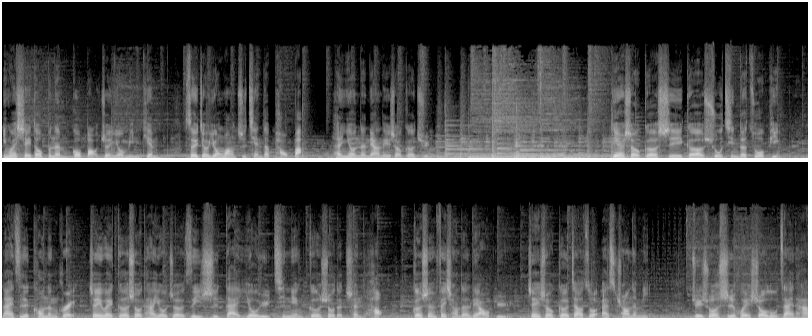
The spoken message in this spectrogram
因为谁都不能够保证有明天，所以就勇往直前的跑吧，很有能量的一首歌曲。第二首歌是一个抒情的作品，来自 Conan Gray 这一位歌手，他有着 Z 世代忧郁青年歌手的称号，歌声非常的疗愈。这一首歌叫做《Astronomy》，据说是会收录在他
